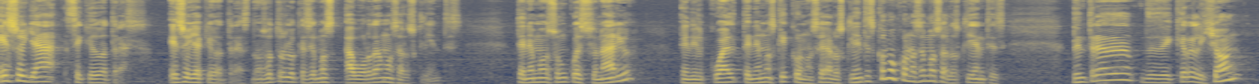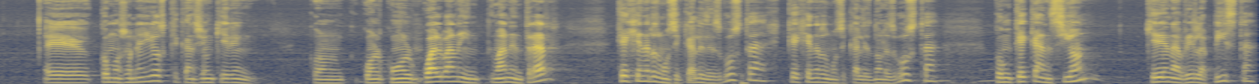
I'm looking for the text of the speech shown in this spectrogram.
Eso ya se quedó atrás, eso ya quedó atrás. Nosotros lo que hacemos, abordamos a los clientes. Tenemos un cuestionario en el cual tenemos que conocer a los clientes. ¿Cómo conocemos a los clientes? De entrada, desde qué religión, eh, cómo son ellos, qué canción quieren, con, con, con cuál van van a entrar, qué géneros musicales les gusta, qué géneros musicales no les gusta, con qué canción quieren abrir la pista.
